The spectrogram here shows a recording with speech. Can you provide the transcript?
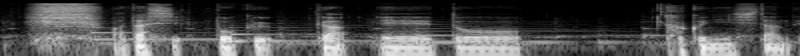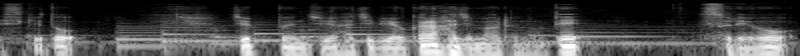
私僕がえっ、ー、と確認したんですけど10分18秒から始まるのでそれを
